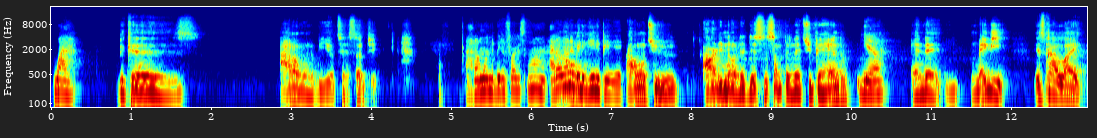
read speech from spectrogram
Why? Because I don't want to be your test subject. I don't want to be the first one. I don't want to be Oh. the guinea pig. I want you to already know that this is something that you can handle Yeah. and that maybe it's kind of like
